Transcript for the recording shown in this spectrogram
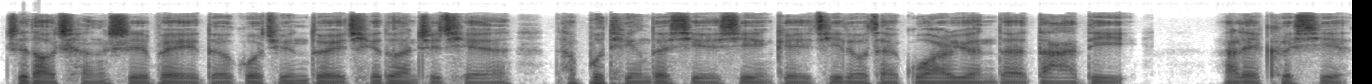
直到城市被德国军队切断之前，他不停地写信给寄留在孤儿院的大地阿列克谢。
